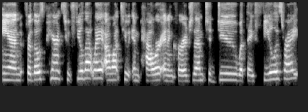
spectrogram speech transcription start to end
and for those parents who feel that way, I want to empower and encourage them to do what they feel is right.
